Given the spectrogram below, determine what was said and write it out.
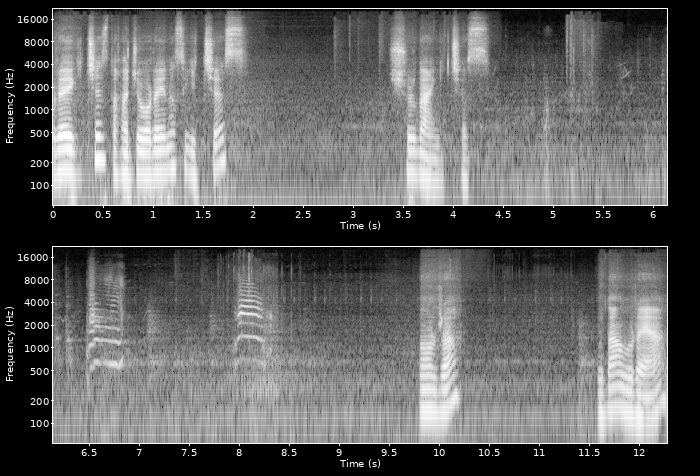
Buraya gideceğiz de hacı oraya nasıl gideceğiz? Şuradan gideceğiz. Sonra buradan buraya.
